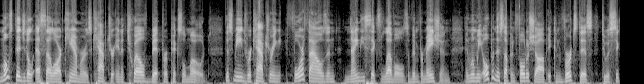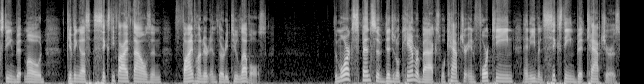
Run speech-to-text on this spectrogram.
Most digital SLR cameras capture in a 12-bit per pixel mode. This means we're capturing 4,096 levels of information, and when we open this up in Photoshop, it converts this to a 16-bit mode, giving us 65,532 levels. The more expensive digital camera backs will capture in 14 and even 16-bit captures,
